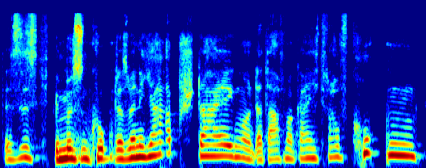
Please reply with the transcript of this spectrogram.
das ist, wir müssen gucken, dass wir nicht absteigen und da darf man gar nicht drauf gucken.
